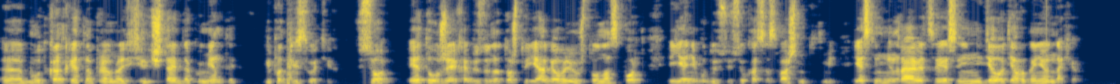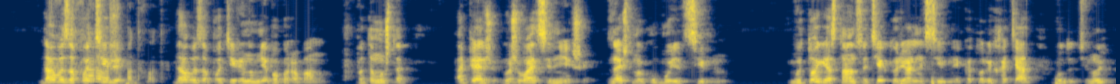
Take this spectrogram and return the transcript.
э, будут конкретно прям родители читать документы и подписывать их. Все. Это уже их обязует на то, что я говорю, что у нас спорт, и я не буду сюсюкаться с вашими детьми. Если не нравится, если не делают, я выгоняю нахер. Да, вы заплатили, да, вы заплатили, но мне по барабану. Потому что, опять же, выживает сильнейший. Значит, мой клуб будет сильным. В итоге останутся те, кто реально сильные, которые хотят, будут тянуть,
